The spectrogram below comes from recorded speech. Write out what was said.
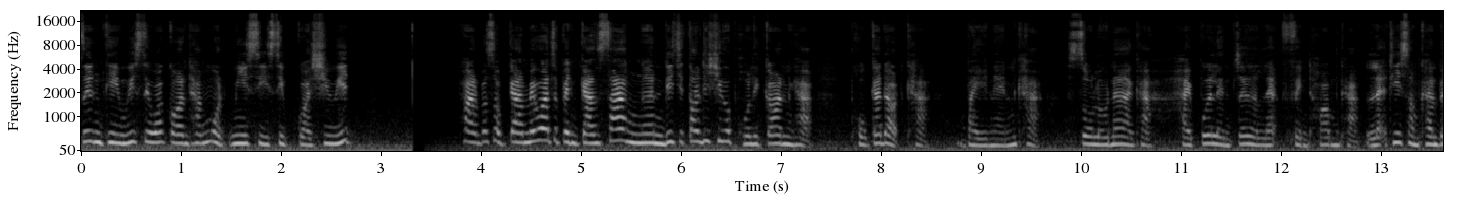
ซึ่งทีมวิศวกรทั้งหมดมี 40 กว่าชีวิต ผ่านประสบการณ์ไม่ว่าจะเป็นการสร้างเงินดิจิตอลที่ชื่อว่า Polygon ค่ะ Polkadot ค่ะ Binance ค่ะ Solana ค่ะ Hyperledger และ Phantom ค่ะ และที่สำคัญไป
